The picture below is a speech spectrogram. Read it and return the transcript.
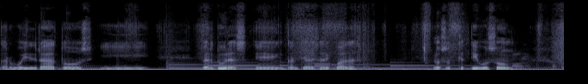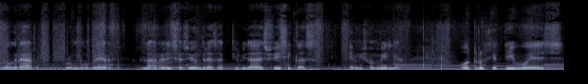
carbohidratos y verduras en cantidades adecuadas. Los objetivos son lograr promover la realización de las actividades físicas en mi familia. Otro objetivo es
